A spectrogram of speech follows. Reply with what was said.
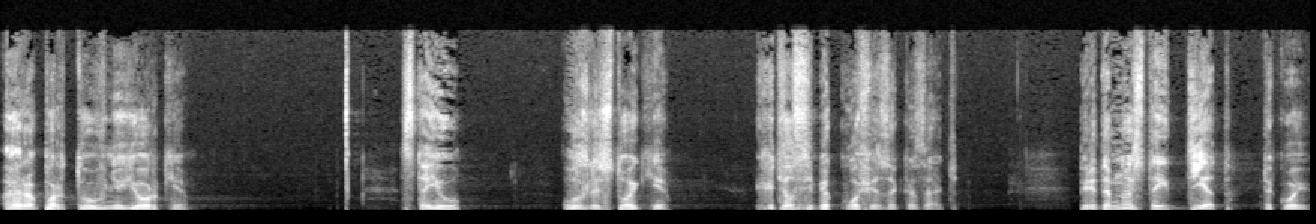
аэропорту в Нью-Йорке стою возле стойки и хотел себе кофе заказать. Передо мной стоит дед такой,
